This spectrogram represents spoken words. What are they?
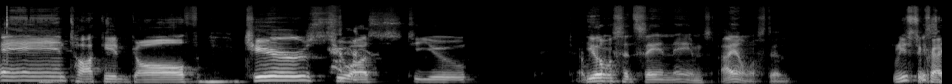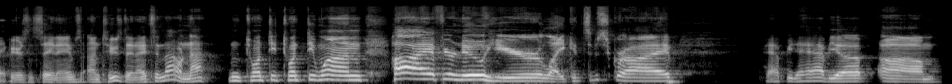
and talking golf. Cheers to us, to you. You almost said saying names. I almost did. We used to We crack say- beers and say names on Tuesday nights, and now not in 2021. Hi, if you're new here, like and subscribe. Happy to have you. Um,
